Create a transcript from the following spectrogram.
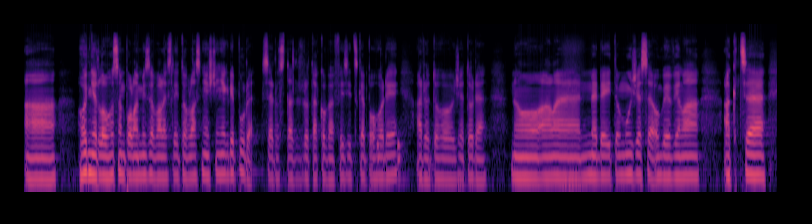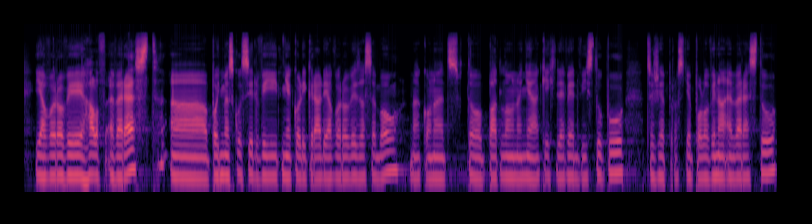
a hodně dlouho jsem polemizoval, jestli to vlastně ještě někdy půjde se dostat do takové fyzické pohody a do toho, že to jde. No ale nedej tomu, že se objevila akce Javorovi Half Everest a pojďme zkusit výjít několikrát Javorovi za sebou. Nakonec to padlo na nějakých devět výstupů, což je prostě polovina Everestu.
